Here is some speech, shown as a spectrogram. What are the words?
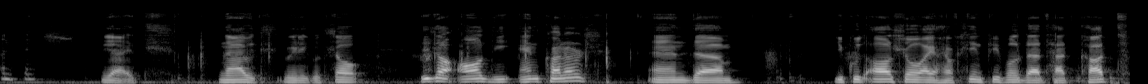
unfinished. yeah it's now it's really good so these are all the end colors and um, you could also I have seen people that had cut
